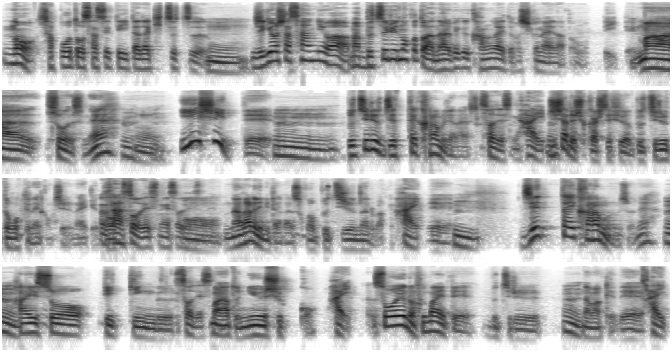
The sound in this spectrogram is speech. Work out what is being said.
のサポートをさせていただきつつ、うん事業者さんには、まあ、物流のことはなるべく考えてほしくないなと思っていて。まあそうですね。うんうん EC ってうん。物流絶対絡むじゃないですか。そうですね。はい。自社で出荷してる人は物流と思ってないかもしれないけど、あそうですね。そうですね。うん流れで見たらそこは物流になるわけはい。で、うん。絶対絡むんですよね。うん配送、ピッキング、そうですね。まああと入出庫。はい。そういうのを踏まえて物流うんなわけで、はい。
